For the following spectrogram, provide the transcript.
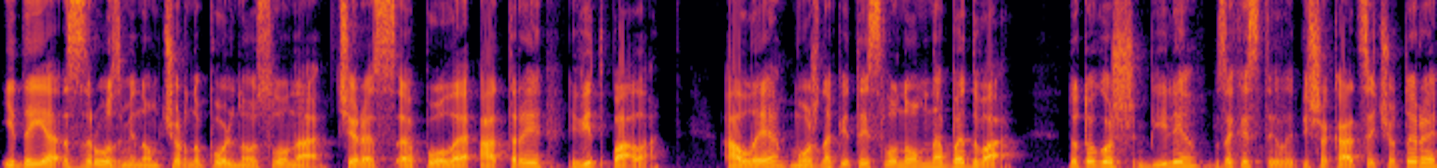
ідея з розміном чорнопольного слона через поле А3 відпала. Але можна піти слоном на b2. До того ж, білі захистили пішака c4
